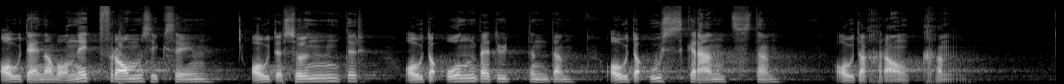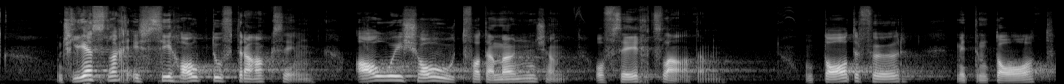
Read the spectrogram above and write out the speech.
auch denen, die nicht fromm waren, auch den Sünder, auch den Unbedeutenden, auch den Ausgrenzten, auch den Kranken. Und schließlich ist sein Hauptauftrag alle Schuld der Menschen auf sich zu laden und dafür mit dem Tod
